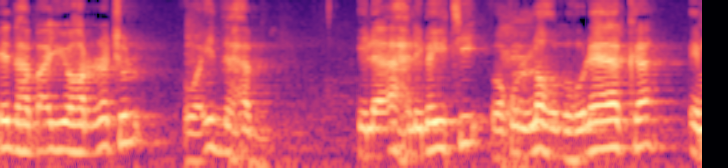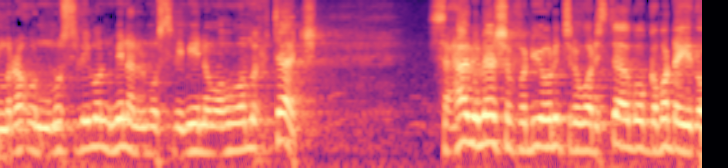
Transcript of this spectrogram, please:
Idhab ayuha arajul wa idhab ilaa ahli beyti waqul lahum hunaaka imra'un muslimun min almuslimiina wahuwa muxtaaj saxaabi meesha fadhiyo odhan jira waar istaagoo gabadhayda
